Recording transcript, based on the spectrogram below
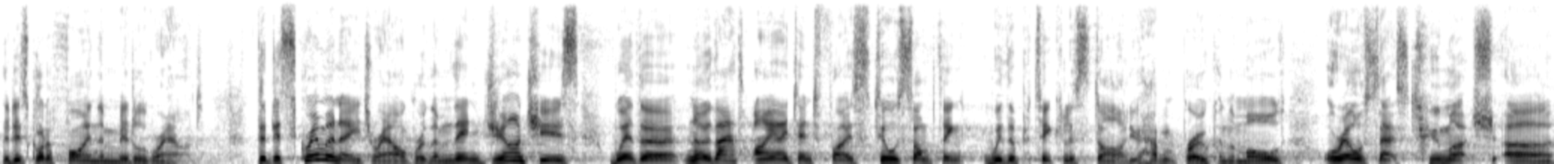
that it's got to find the middle ground. The discriminator algorithm then judges whether, no, that I identify as still something with a particular style. You haven't broken the mold, or else that's too much, uh,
